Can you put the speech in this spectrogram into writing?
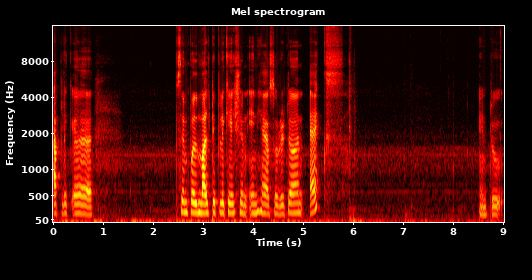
applic uh, simple multiplication in here. So return x into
